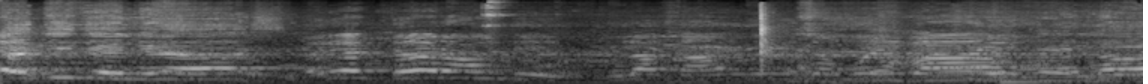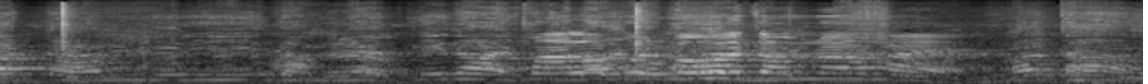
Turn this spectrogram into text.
कधी दिल्यास तुला कामगिरी जमत काय मला कामगिरी जमण्यातली नाही. मला पण बाबा जमणार नाही. हा थांब.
